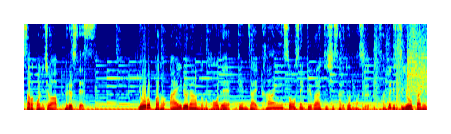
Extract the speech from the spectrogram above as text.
様こんにちは、ブルースです。ヨーロッパのアイルランドの方で現在会員総選挙が実施されております。昨日8日に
